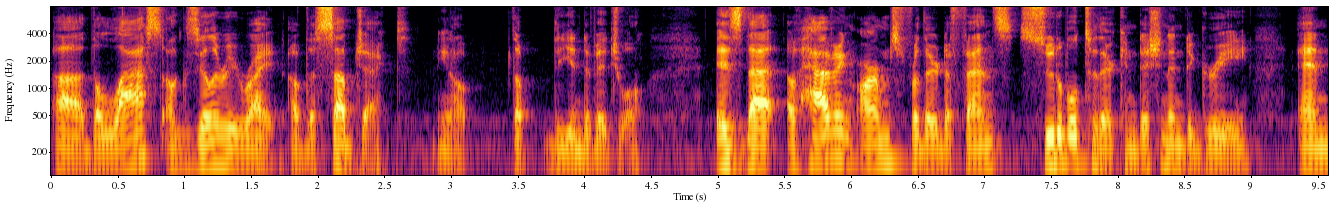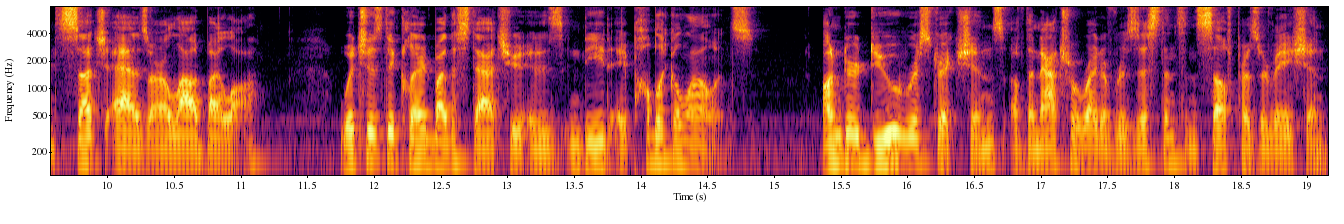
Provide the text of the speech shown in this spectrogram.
uh, "The last auxiliary right of the subject, you know, the the individual, is that of having arms for their defense suitable to their condition and degree, and such as are allowed by law." which is declared by the statute and is indeed a public allowance, under due restrictions of the natural right of resistance and self preservation,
